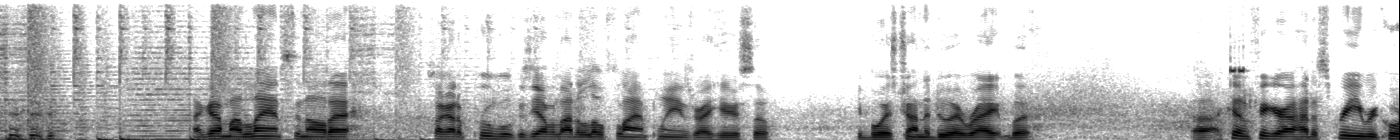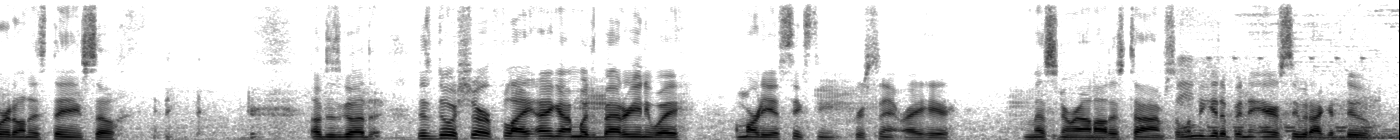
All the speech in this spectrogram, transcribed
I got my LAANC and all that. So I got approval because you have a lot of low flying planes right here. So your boy's trying to do it right, but uh, I couldn't figure out how to screen record on this thing. So I'm just going to just do a short flight. I ain't got much battery anyway. I'm already at 60% right here. I'm messing around all this time. So let me get up in the air, and see what I can do.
